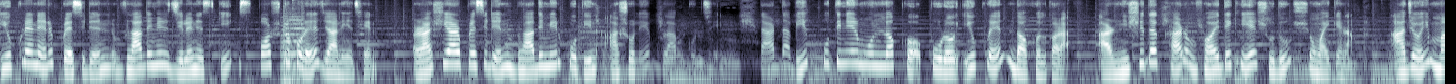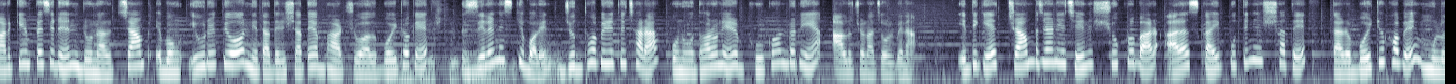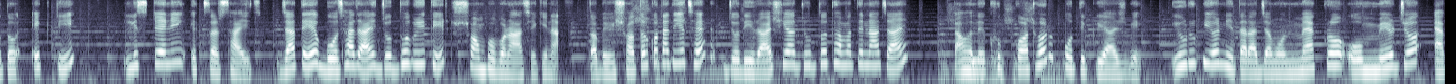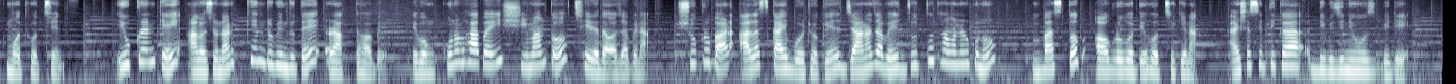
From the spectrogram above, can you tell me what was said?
ইউক্রেনের president Vladimir জিলেনস্কি স্পষ্ট করে জানিয়েছেন রাশিয়ার প্রেসিডেন্ট ভ্লাদিমির পুতিন আসলে ব্লাব করছে। তার দাবি পুতিনের মূল লক্ষ্য পুরো ইউক্রেন দখল করা আর নিষেধাজ্ঞার ভয় দেখিয়ে শুধু সময় কেনা। আজই মার্কিন প্রেসিডেন্ট ডোনাল্ড ট্রাম্প এবং ইউরোপীয় নেতাদের সাথে ভার্চুয়াল বৈঠকে জেলেনস্কি বলেন, যুদ্ধবিরতি ছাড়া কোনো ধরনের ভূখণ্ড নিয়ে আলোচনা চলবে না। এদিকে ট্রাম্প জানিয়েছেন, শুক্রবার আলাস্কায় পুতিনের সাথে তার বৈঠক হবে মূলত একটি লিস্টেনিং এক্সারসাইজ, যাতে বোঝা যায় যুদ্ধবিরতির সম্ভাবনা আছে কিনা। তবে সতর্কতা দিয়েছে, যদি রাশিয়া যুদ্ধ থামাতে না চায়, তাহলে খুব কঠোর প্রতিক্রিয়া আসবে। ইউরোপীয় নেতারা যেমন ম্যাক্রো ও মের্জো একমত হচ্ছেন। ইউক্রেনকেই আলোচনার কেন্দ্রবিন্দুতে রাখতে হবে এবং কোনোভাবেই সীমান্ত ছেড়ে দেওয়া যাবে না। শুক্রবার আলাস্কায় বৈঠকে জানা যাবে যুদ্ধ থামানোর কোনো বাস্তব অগ্রগতি হচ্ছে কিনা। Ayesha Siddika, DBC news, বিডে।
